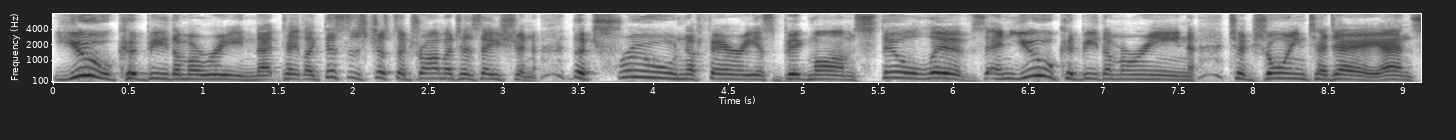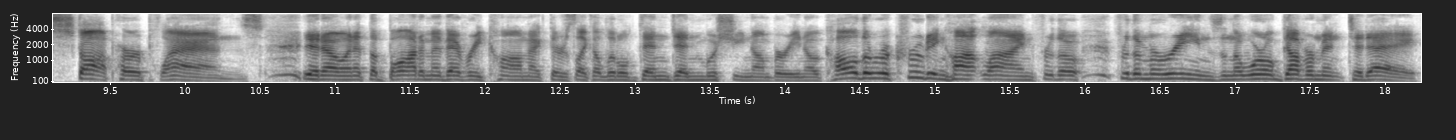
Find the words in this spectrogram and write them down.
you could be the Marine that like this is just just a dramatization. The true nefarious Big Mom still lives, and you could be the Marine to join today and stop her plans. You know, and at the bottom of every comic, there's like a little Den Den Mushi number, you know, call the recruiting hotline for the for the Marines and the world government today.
